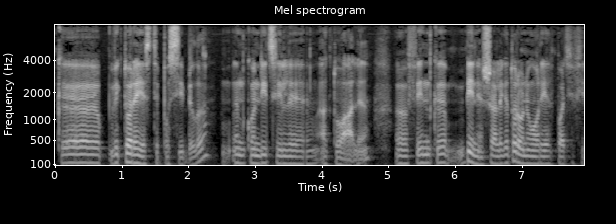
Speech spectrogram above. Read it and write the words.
că victoria este posibilă în condițiile actuale, uh, fiindcă, bine, și alegătorul uneori poate fi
